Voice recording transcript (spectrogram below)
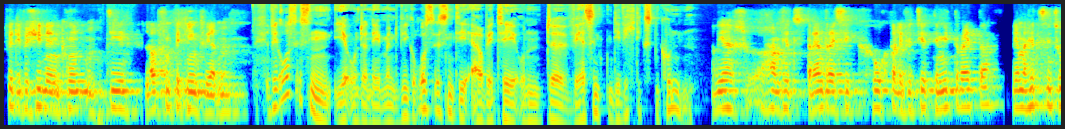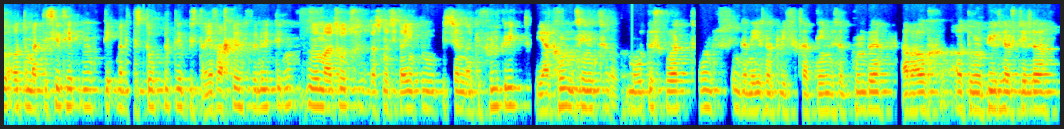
für die verschiedenen Kunden, die laufend bedient werden. Wie groß ist denn Ihr Unternehmen? Wie groß ist denn die RWT und äh, wer sind denn die wichtigsten Kunden? Wir haben jetzt 33 hochqualifizierte Mitarbeiter. Wenn wir jetzt nicht so automatisiert hätten, hätte man das Doppelte bis Dreifache benötigen. Nur mal so, dass man sich da ein bisschen ein Gefühl kriegt. Ja, Kunden sind Motorsport, uns in der Nähe ist natürlich seitdem ist ein Kunde, aber auch Automobilhersteller,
